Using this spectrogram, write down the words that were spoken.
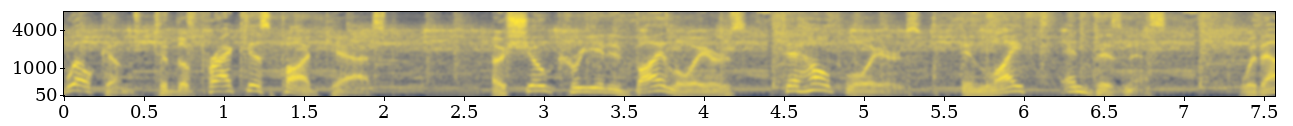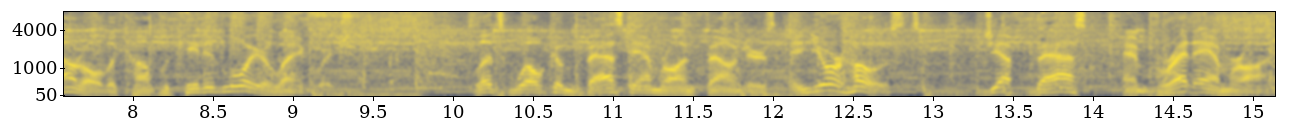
Welcome to the Practice Podcast, a show created by lawyers to help lawyers in life and business without all the complicated lawyer language. Let's welcome Bast Amron founders and your hosts, Jeff Bast and Brett Amron.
